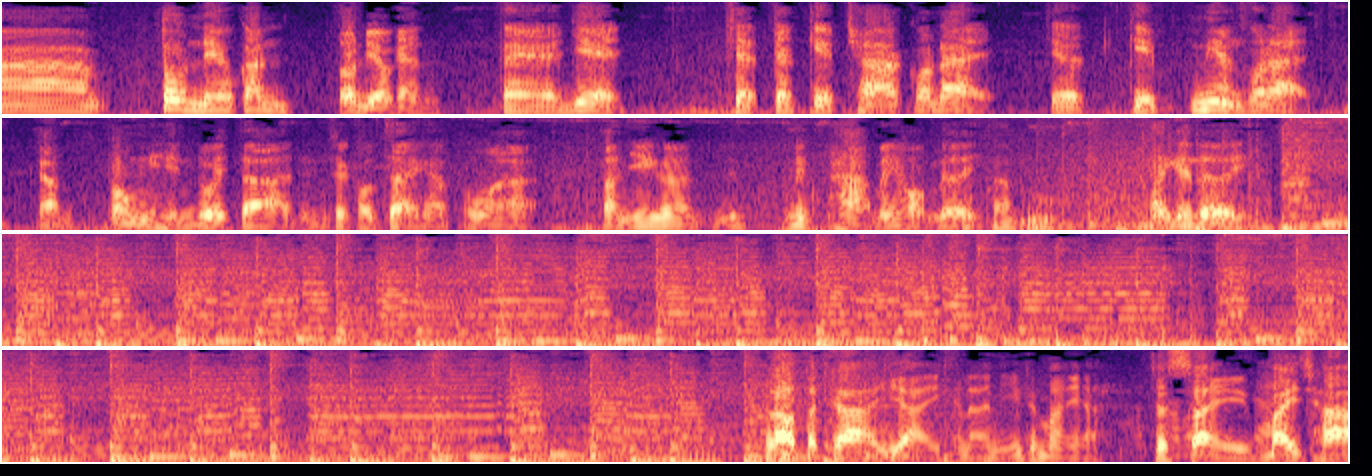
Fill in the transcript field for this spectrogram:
อ่าต้นเดียวกัน ต้นเดียวกันแต่แยกจะจะเก็บชาก็ได้ จะเก็บเมี่ยงก็ได้ ครับ ต้องเห็นด้วยตาถึงจะเข้าใจครับ เพราะว่าตอนนี้ก็นึกนึกภาพไม่ออกเลย ครับ ไปกันเลย แล้วตะกร้าใหญ่ขนาดนี้ทำไมอะ จะใส่ใบชา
